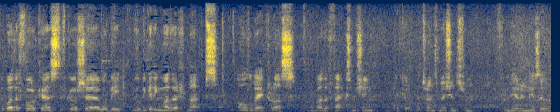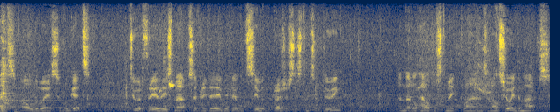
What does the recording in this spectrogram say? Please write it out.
the weather forecast, of course, uh, we'll be we'll be getting weather maps all the way across. Our weather fax machine will pick up the transmissions from from here in New Zealand all the way. So we'll get two or three of these maps every day. We'll be able to see what the pressure systems are doing, and that'll help us to make plans. And I'll show you the maps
